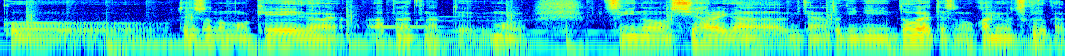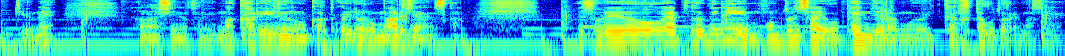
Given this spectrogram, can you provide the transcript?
こう本当にそのもう経営が危なくなってもう次の支払いがみたいな時にどうやってそのお金を作るかっていうね話になった時に、まあ、借りるのかとかいろいろもあるじゃないですか。でそれをやった時に本当に最後ペンデラムを一回振ったことがありますね。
